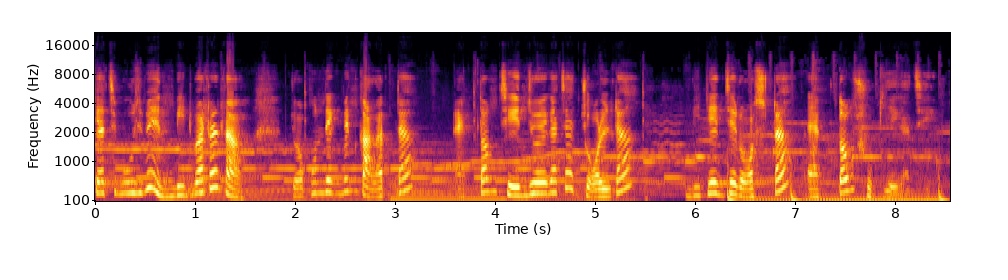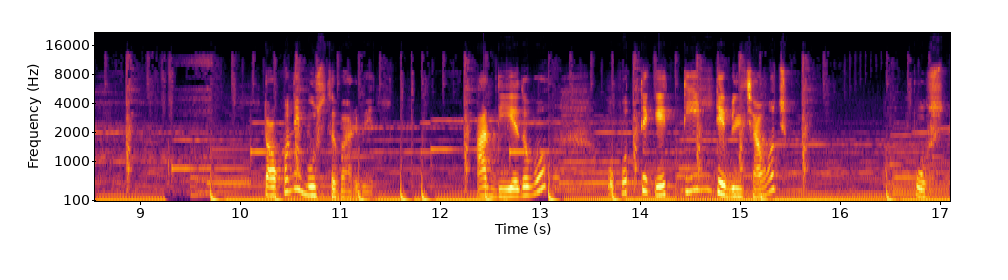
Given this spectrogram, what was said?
গেছে বুঝবেন বিট বাটাটা? যখন দেখবেন কালারটা একদম চেঞ্জ হয়ে গেছে, আর জলটা, বিটের যে রসটা একদম শুকিয়ে গেছে। তখনই বুঝতে পারবেন। আর দিয়ে দেবো ওপর থেকে তিন টেবিল চামচ পোস্ত।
